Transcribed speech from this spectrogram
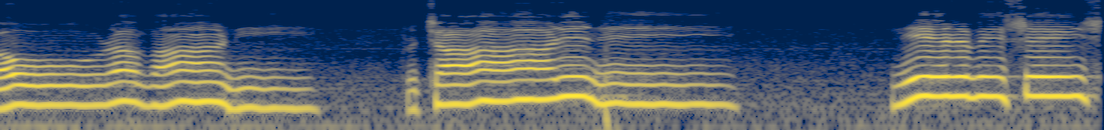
गौरवाणी प्रचारिणे निर्विशेष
